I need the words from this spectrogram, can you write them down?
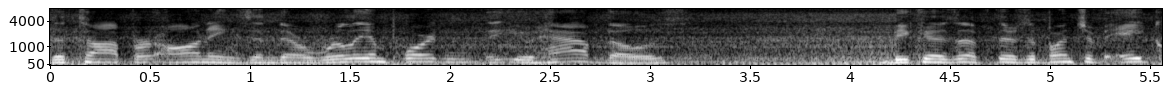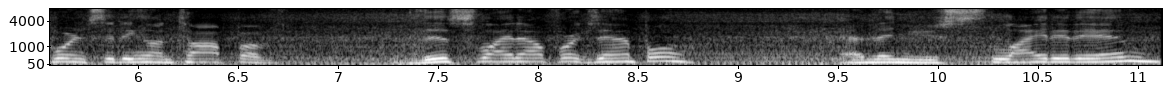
the topper awnings and they're really important that you have those because if there's a bunch of acorns sitting on top of this slide out for example and then you slide it in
